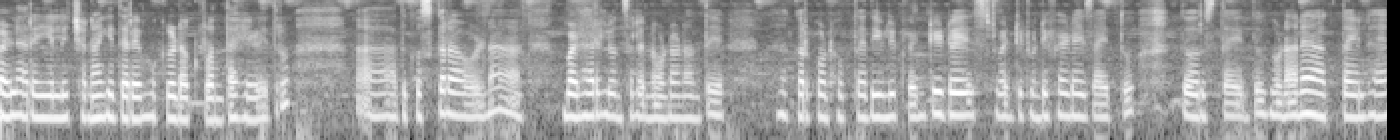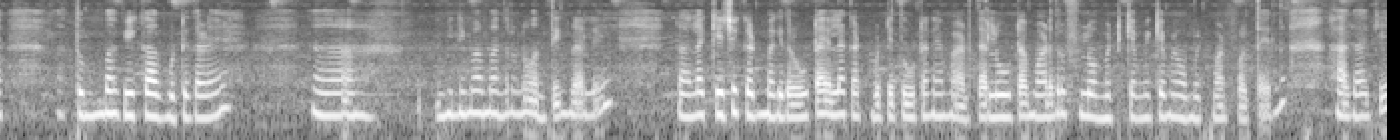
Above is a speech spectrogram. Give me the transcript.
ಬಳ್ಳಾರಿಯಲ್ಲಿ ಚೆನ್ನಾಗಿದ್ದಾರೆ ಮಕ್ಕಳು ಡಾಕ್ಟ್ರು ಅಂತ ಹೇಳಿದರು. ಅದಕ್ಕೋಸ್ಕರ ಅವಳನ್ನ ಬಳ್ಳಾರಿಲಿ ಒಂದು ಸಲ ನೋಡೋಣ ಅಂತ ಕರ್ಕೊಂಡು ಹೋಗ್ತಾಯಿದ್ದೀವಿ ಇಲ್ಲಿ twenty days twenty twenty five days ಆಯಿತು ತೋರಿಸ್ತಾ ಇದ್ದು. ಗುಣನೇ ಆಗ್ತಾಯಿಲ್ಲ ತುಂಬ ವೀಕ್ ಆಗಿಬಿಟ್ಟಿದ್ದಾಳೆ. ಮಿನಿಮಮ್ ಅಂದ್ರೂ ಒಂದು ತಿಂಗಳಲ್ಲಿ ನಾಲ್ಕು ಕೆ ಜಿ ಕಡಿಮೆ ಆಗಿದ್ದಾಳೆ ಊಟ ಎಲ್ಲ ಕಟ್ಬಿಟ್ಟಿತ್ತು. ಊಟನೇ ಇಲ್ಲ ಊಟ ಮಾಡಿದ್ರು ಫುಲ್ ಒಮಿಟ್ ಕೆಮ್ಮಿ ಕೆಮ್ಮಿ ಒಮಿಟ್ ಮಾಡ್ಕೊಳ್ತಾ ಇದ್ಲು. ಹಾಗಾಗಿ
